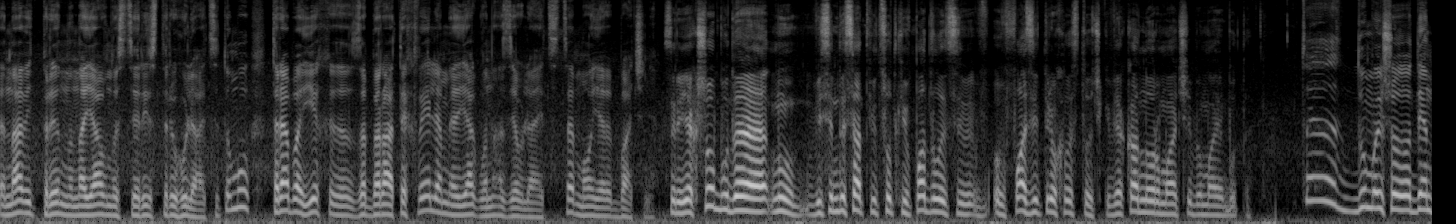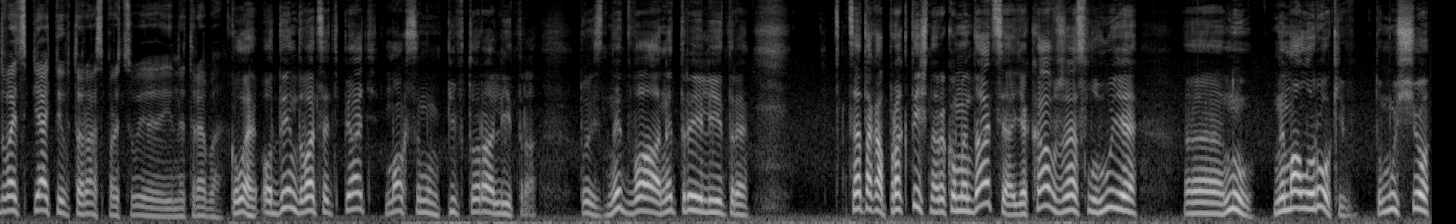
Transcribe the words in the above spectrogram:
навіть при наявності ріст регуляції. Тому треба їх е, забирати хвилями, як вона з'являється. Це моє бачення. Сергій, якщо буде ну, 80% падалиці в фазі трьох листочків, яка норма ачіби має бути? Та думаю, що 1,25 півтора спрацює і не треба. Колеги, 1,25, максимум 1,5 літра. Тобто не 2, не 3 літри. Це така практична рекомендація, яка вже слугує е, ну, немало років. Тому що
